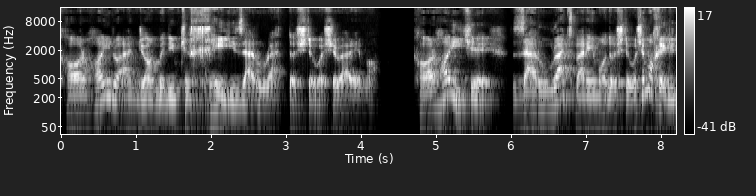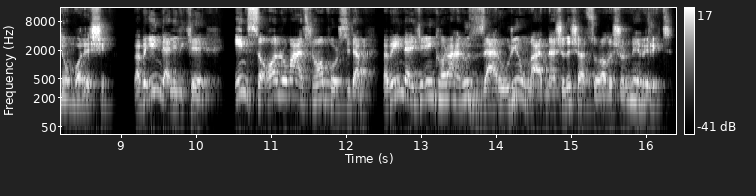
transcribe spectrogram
کارهایی رو انجام بدیم که خیلی ضرورت داشته باشه برای ما. کارهایی که ضرورت برای ما داشته باشه ما خیلی دنبالشیم. و به این دلیل که این سوال رو من از شما پرسیدم و به این دلیل که این کارها هنوز ضروری اونقدر نشده شاید سراغشون نمیرید.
